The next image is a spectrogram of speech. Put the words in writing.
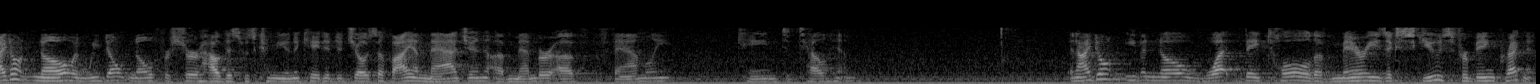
I don't know, and we don't know for sure how this was communicated to Joseph. I imagine a member of the family came to tell him. And I don't even know what they told of Mary's excuse for being pregnant.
